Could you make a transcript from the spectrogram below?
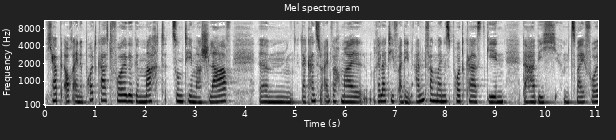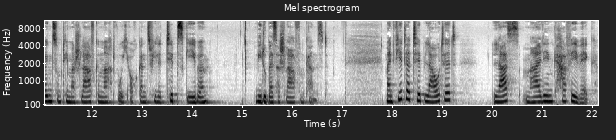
Ich habe auch eine Podcast-Folge gemacht zum Thema Schlaf. Ähm, da kannst du einfach mal relativ an den Anfang meines Podcasts gehen. Da habe ich ähm, zwei Folgen zum Thema Schlaf gemacht, wo ich auch ganz viele Tipps gebe, wie du besser schlafen kannst. Mein vierter Tipp lautet, lass mal den Kaffee weg.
